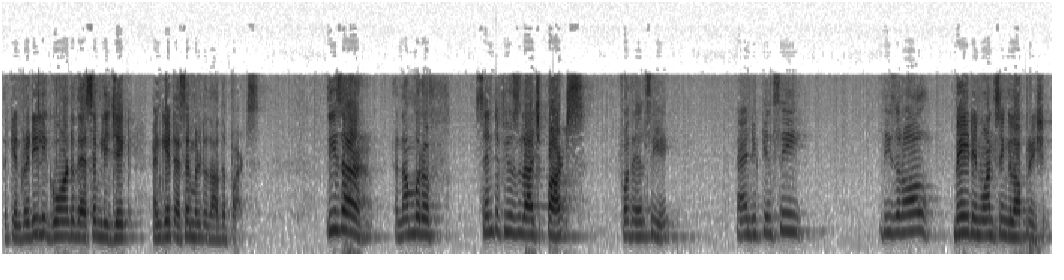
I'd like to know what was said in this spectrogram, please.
that can readily go onto the assembly jig and get assembled to the other parts. These are a number of center large parts for the LCA. And you can see these are all made in one single operation.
